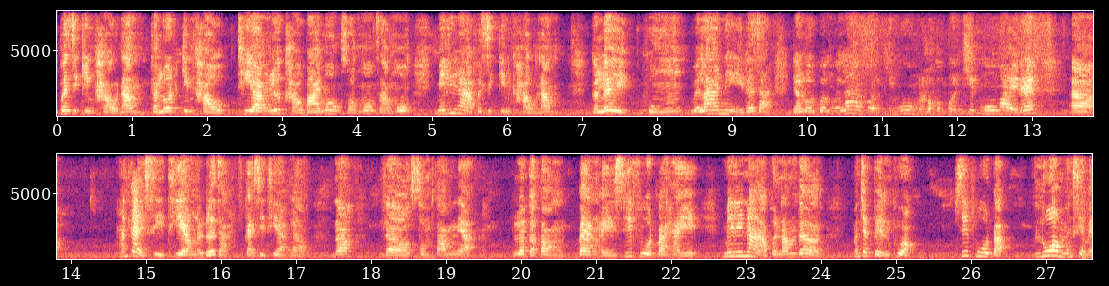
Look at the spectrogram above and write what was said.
เพื่อสิกินข้าวนำถ้ารถกินข้าวเที่ยงหรือข้าวบ่ายโมงสองโมงสามโมงเมลิน่าเพื่อสิกินข้าวนำก็เลยหุงเวลานี่เด้อจ้ะเดี๋ยวโรยเบิงเวลาก่อนกี่โมงแล้วเราก็เปิดคลิปหมูไว้เด้อ่ามันไก่สีเที่ยงเลยเด้อจ้ะไก่สีเที่ยงแล้วเนาะแล้วสมตำเนี่ยเราก็ต้องแบ่งไอ้ซีฟู้ดไว้ให้ไม่ได้หนาเพิ่นนำเด้อมันจะเป็นพวกซีฟู้ดแบบ ร่วมจังซี่แหม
